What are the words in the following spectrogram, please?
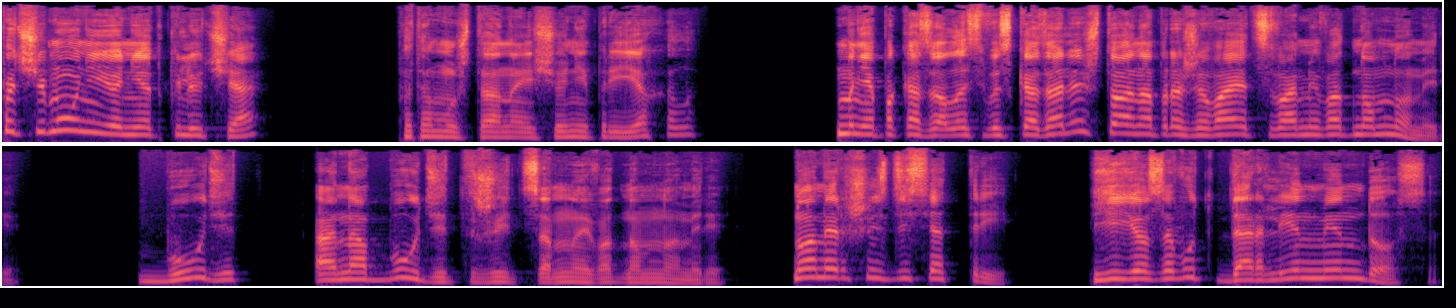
«Почему у нее нет ключа?» «Потому что она еще не приехала». «Мне показалось, вы сказали, что она проживает с вами в одном номере». «Будет. Она будет жить со мной в одном номере. Номер 63. Ее зовут Дарлин Мендоса».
